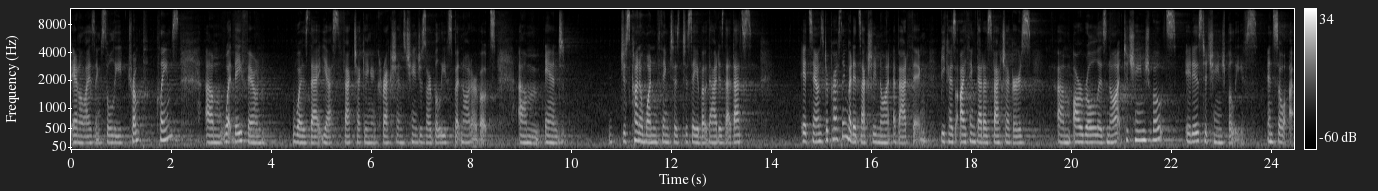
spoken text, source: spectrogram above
analyzing solely Trump claims, um, what they found was that yes, fact checking and corrections changes our beliefs, but not our votes. Um, and just kind of one thing to, to say about that is that that's it sounds depressing, but it's actually not a bad thing because I think that as fact checkers um, our role is not to change votes, it is to change beliefs. And so I,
